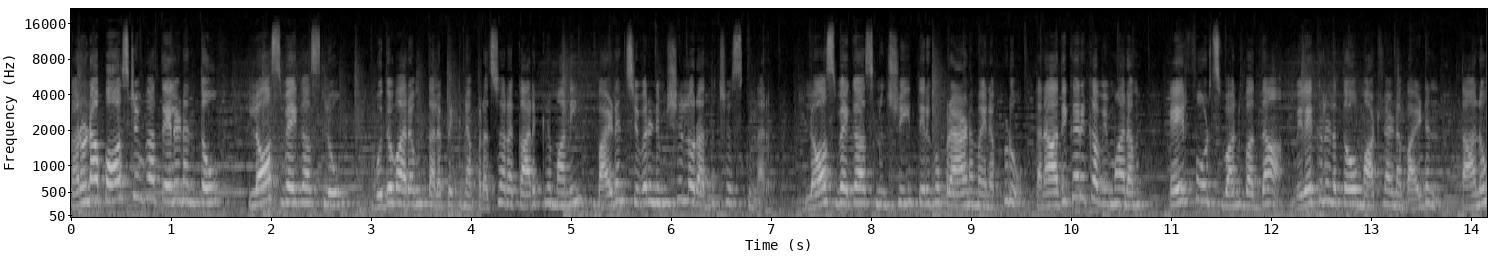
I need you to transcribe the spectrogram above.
కరోనా పాజిటివ్గా తేలడంతో లాస్ వేగాస్లో బుధవారం తలపెట్టిన ప్రచార కార్యక్రమాన్ని బైడెన్ చివరి నిమిషంలో రద్దు చేసుకున్నారు. లాస్ వెగాస్ నుంచి తిరుగు ప్రయాణమైనప్పుడు తన అధికారిక విమానం ఎయిర్ ఫోర్స్ వన్ వద్ద విలేకరులతో మాట్లాడిన బైడెన్ తాను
